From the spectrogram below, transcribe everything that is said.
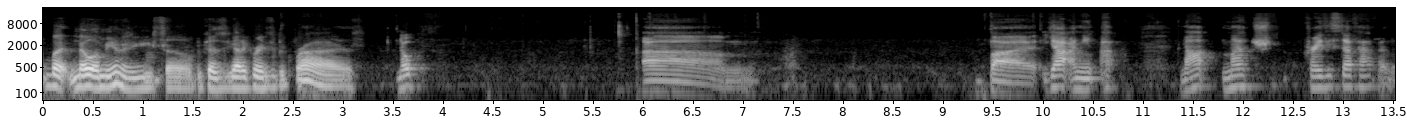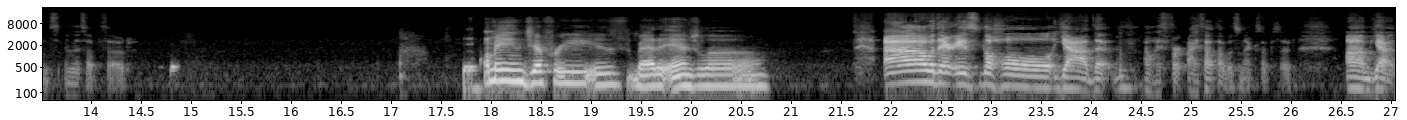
but no immunity, so because you got a crazy big prize. Nope. Um, but yeah, I mean, not much crazy stuff happens in this episode. I mean, Jeffrey is mad at Angela. Oh, there is the whole yeah. That oh, I, for, I thought that was next episode. Um, yeah,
